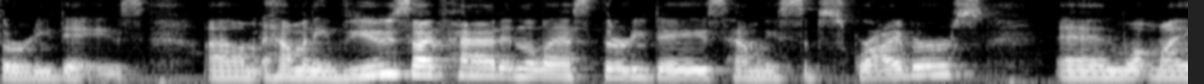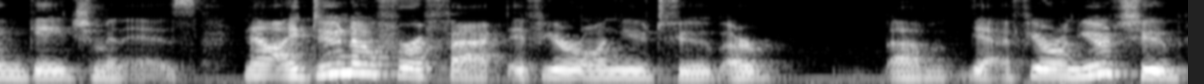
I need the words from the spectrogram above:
30 days. Um, how many views I've had in the last 30 days, how many subscribers, and what my engagement is. Now, I do know for a fact if you're on YouTube or um, yeah, if you're on YouTube,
